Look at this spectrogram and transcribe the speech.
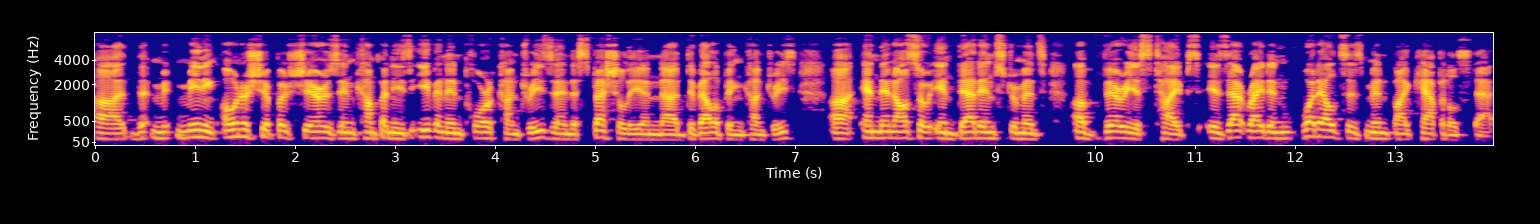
uh, m- meaning ownership of shares in companies, even in poor countries and especially in uh, developing countries, uh, and then also in debt instruments of various types. Is that right? And what else is meant by capital stack?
